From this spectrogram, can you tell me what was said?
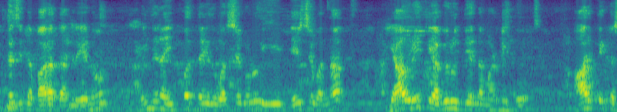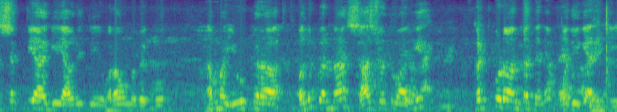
ವಿಕಸಿತ ಭಾರತ ಅಂದ್ರೆ ಏನು? ಮುಂದಿನ ಇಪ್ಪತ್ತೈದು ವರ್ಷಗಳು ಈ ದೇಶವನ್ನ ಯಾವ ರೀತಿ ಅಭಿವೃದ್ಧಿಯನ್ನ ಮಾಡಬೇಕು? ಆರ್ಥಿಕ ಶಕ್ತಿಯಾಗಿ ಯಾವ ರೀತಿ ಹೊರಹೊಮ್ಮಬೇಕು? ನಮ್ಮ ಯುವಕರ ಬದುಕನ್ನ ಶಾಶ್ವತವಾಗಿ ಕಟ್ಕೊಡೋ ಅಂತದ್ದೇನೆ ಮೋದಿ ಗ್ಯಾರಂಟಿ.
